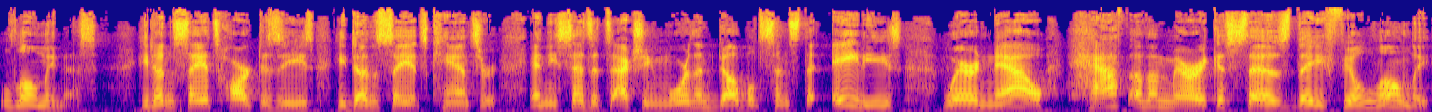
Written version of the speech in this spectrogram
loneliness. He doesn't say it's heart disease. He doesn't say it's cancer. And he says it's actually more than doubled since the 80s, where now half of America says they feel lonely.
